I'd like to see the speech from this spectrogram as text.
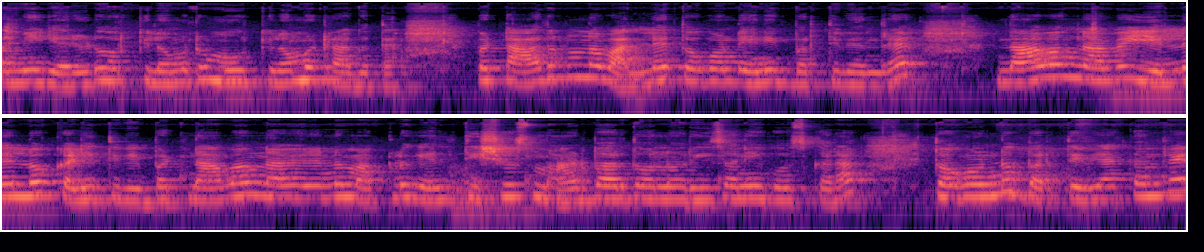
ನಮಗೆ ಎರಡೂವರೆ ಕಿಲೋಮೀಟ್ರ್, ಮೂರು ಕಿಲೋಮೀಟ್ರ್ ಆಗುತ್ತೆ. ಬಟ್ ಆದರೂ ನಾವು ಅಲ್ಲೇ ತೊಗೊಂಡು ಏನಕ್ಕೆ ಬರ್ತೀವಿ ಅಂದರೆ ನಾವಾಗ ನಾವೇ ಎಲ್ಲೆಲ್ಲೋ ಕಳಿತೀವಿ, ಬಟ್ ನಾವಾಗ ನಾವೇನೋ ಮಕ್ಳಿಗೆ ಹೆಲ್ತ್ ಇಶ್ಯೂಸ್ ಮಾಡಬಾರ್ದು ಅನ್ನೋ ರೀಸನಿಗೋಸ್ಕರ ತೊಗೊಂಡು ಬರ್ತೀವಿ. ಯಾಕಂದರೆ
